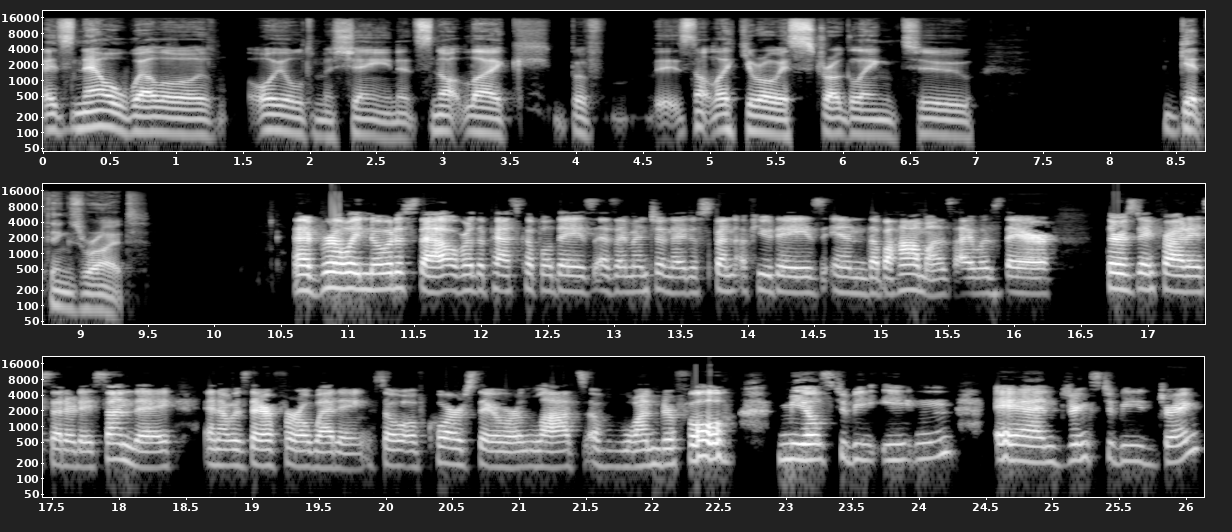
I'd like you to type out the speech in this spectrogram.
it's now a well oiled machine. It's not like it's not like you're always struggling to get things right. I've really noticed that over the past couple days. As I mentioned, I just spent a few days in the Bahamas. I was there Thursday, Friday, Saturday, Sunday, and I was there for a wedding. So, of course, there were lots of wonderful meals to be eaten and drinks to be drank.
